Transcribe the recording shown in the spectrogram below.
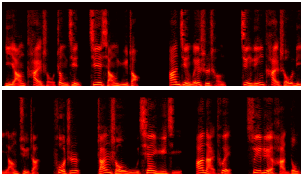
益阳太守郑进皆降于赵。安进为石城，晋陵太守李阳拒战，破之，斩首五千余级。安乃退，遂略汉东，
